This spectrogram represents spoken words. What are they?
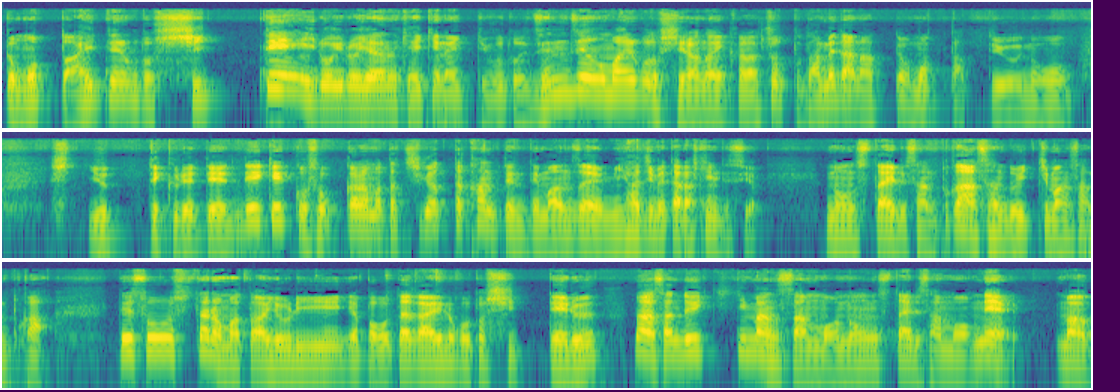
ともっと相手のことを知っていろいろやらなきゃいけないっていうことで、全然お前のこと知らないからちょっとダメだなって思ったっていうのを言ってくれて、で、結構そこからまた違った観点で漫才を見始めたらしいんですよ。ノンスタイルさんとか、サンドイッチマンさんとか。で、そうしたらまたよりやっぱお互いのこと知ってる。まあ、サンドイッチマンさんもノンスタイルさんもね、まあ、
